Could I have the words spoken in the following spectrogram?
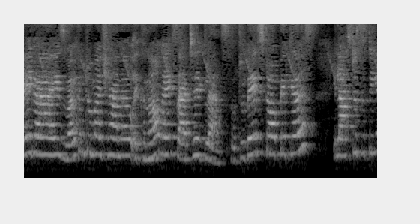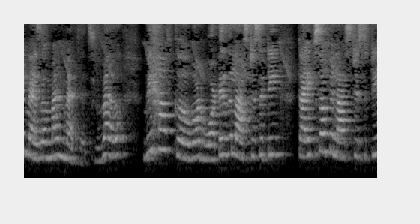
Hey guys, welcome to my channel Economics at a Glance. So today's topic is elasticity measurement methods. Well, we have covered what is elasticity, types of elasticity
